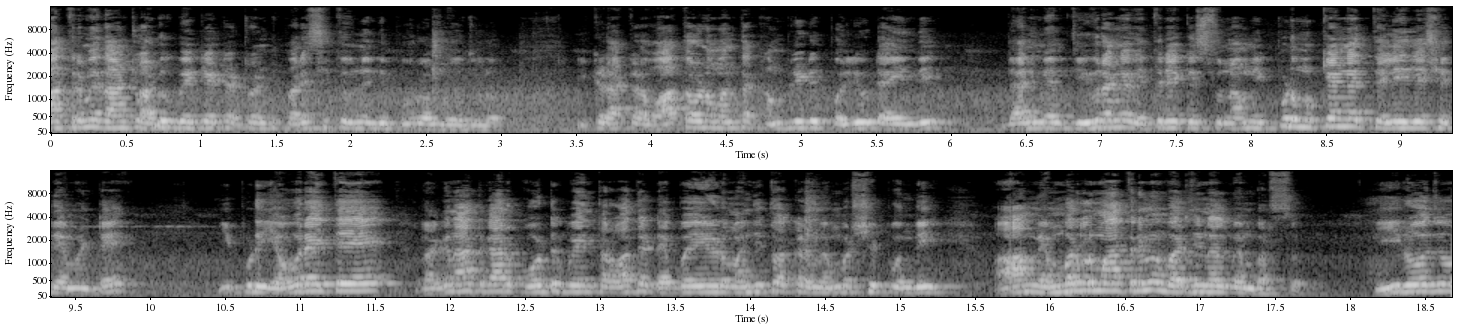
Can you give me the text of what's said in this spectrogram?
మాత్రమే దాంట్లో అడుగు పెట్టేటటువంటి పరిస్థితి ఉన్నది పూర్వం రోజుల్లో. ఇక్కడ అక్కడ వాతావరణం అంతా కంప్లీట్ పొల్యూట్ అయింది. దాన్ని మేము తీవ్రంగా వ్యతిరేకిస్తున్నాము. ఇప్పుడు ముఖ్యంగా తెలియజేసేది ఏమంటే ఇప్పుడు ఎవరైతే రఘునాథ్ గారు కోర్టుకు పోయిన తర్వాత డెబ్బై ఏడు మందితో అక్కడ మెంబర్షిప్ ఉంది. ఆ మెంబర్లు మాత్రమే ఒరిజినల్ మెంబర్స్. ఈరోజు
